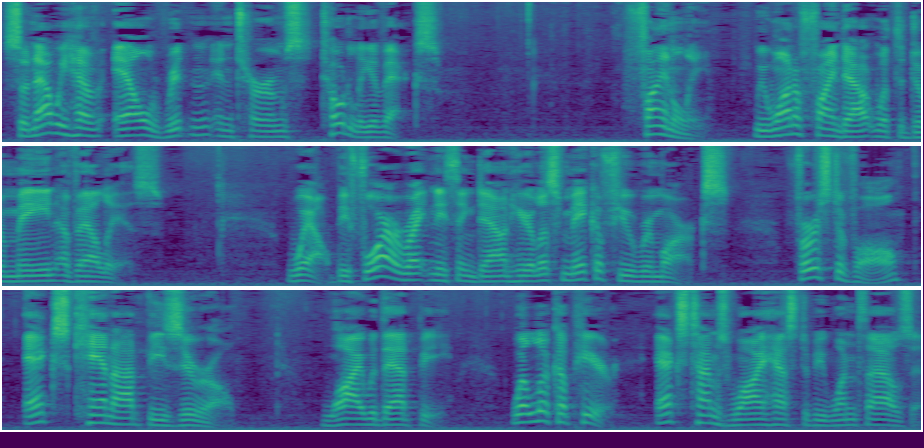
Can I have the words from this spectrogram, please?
So now we have L written in terms totally of x. Finally, we want to find out what the domain of L is. Well, before I write anything down here, let's make a few remarks. First of all, x cannot be 0. Why would that be? Well, look up here. x times y has to be 1,000.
